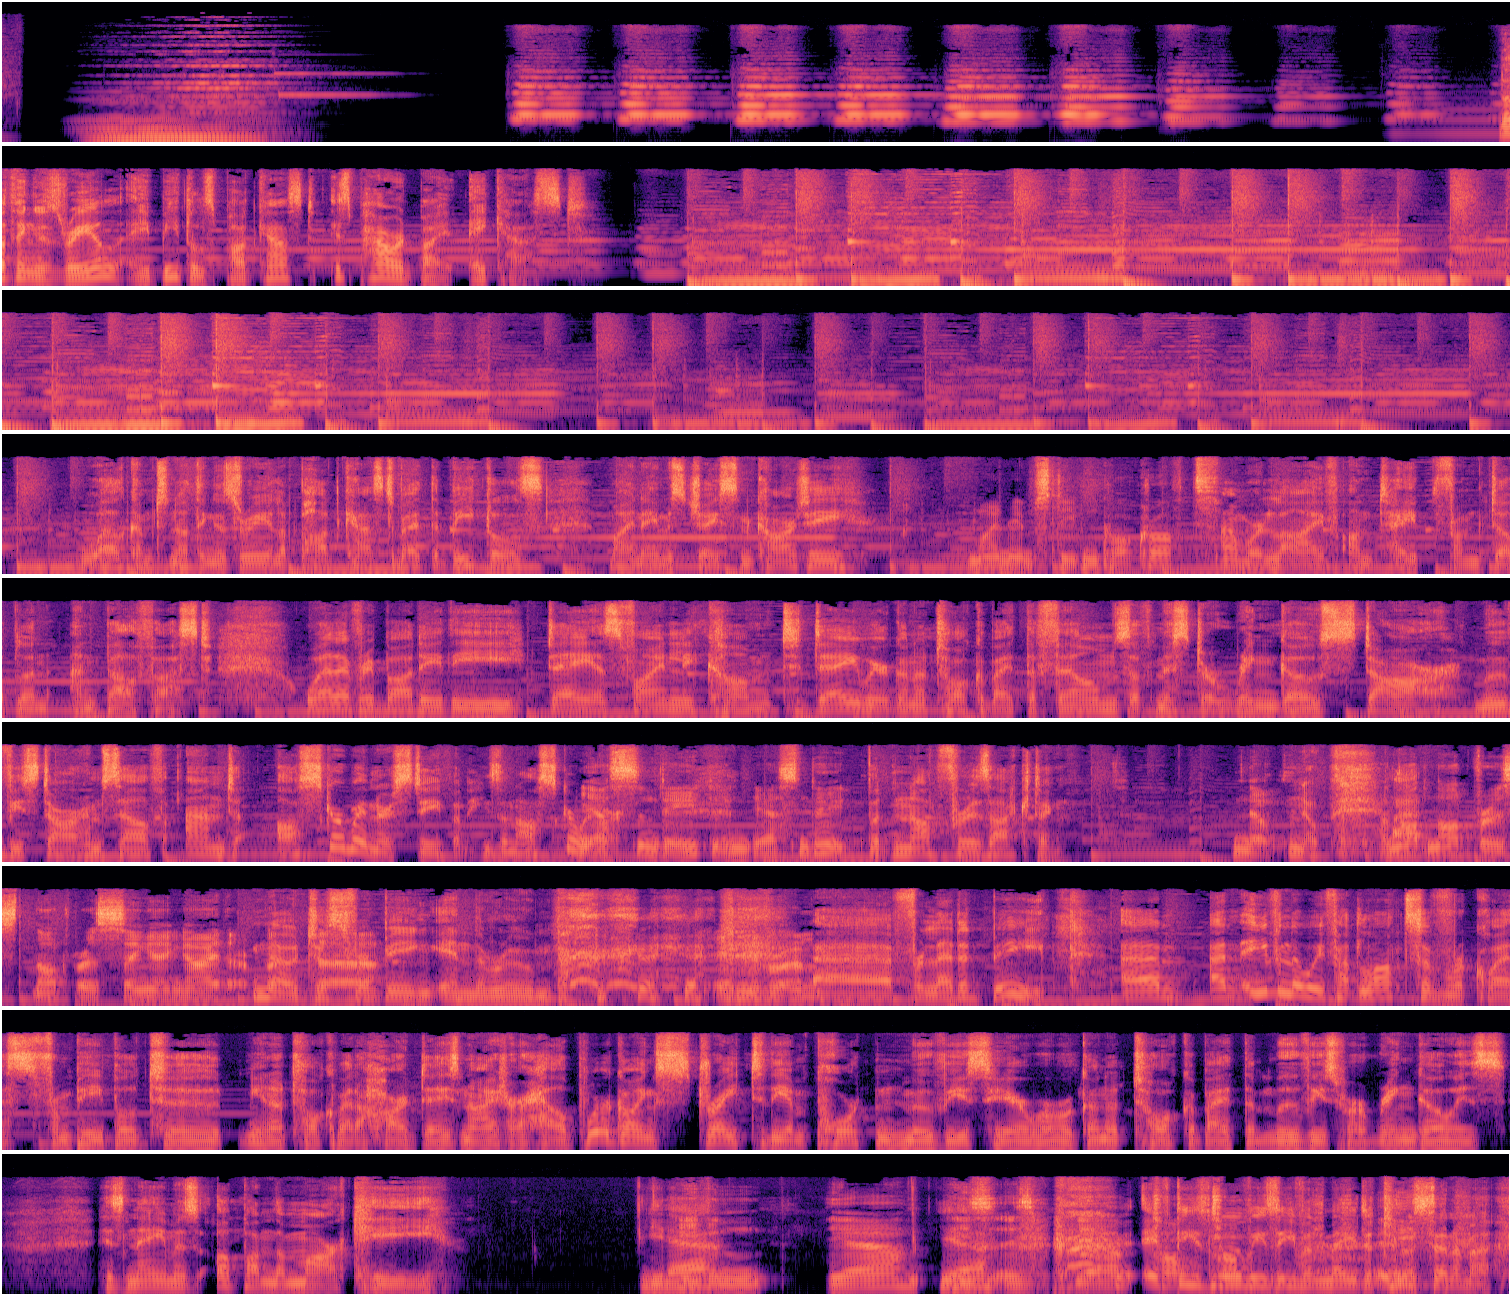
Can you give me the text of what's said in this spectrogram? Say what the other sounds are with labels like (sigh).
Nothing is Real, a Beatles podcast, is powered by ACAST. Welcome to Nothing is Real, a podcast about the Beatles. My name is Jason Carty. My name's Stephen Cockcroft. And we're live on tape from Dublin and Belfast. Well, everybody, the day has finally come. Today we're going to talk about the films of Mr. Ringo Starr, movie star himself and Oscar winner, Stephen. He's an Oscar winner. Yes, indeed. And yes, indeed. But not for his acting. No, no, and not not for his not for singing either. No, but, just uh, for being in the room. (laughs) in the room (laughs) uh, for Let It Be. Um, and even though we've had lots of requests from people to you know talk about a hard day's night or help, we're going straight to the important movies here, where we're going to talk about the movies where Ringo is his name is up on the marquee. Yeah, even yeah, yeah. He's, he's, yeah (laughs) if top, these top, movies even made it to a (laughs) cinema.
